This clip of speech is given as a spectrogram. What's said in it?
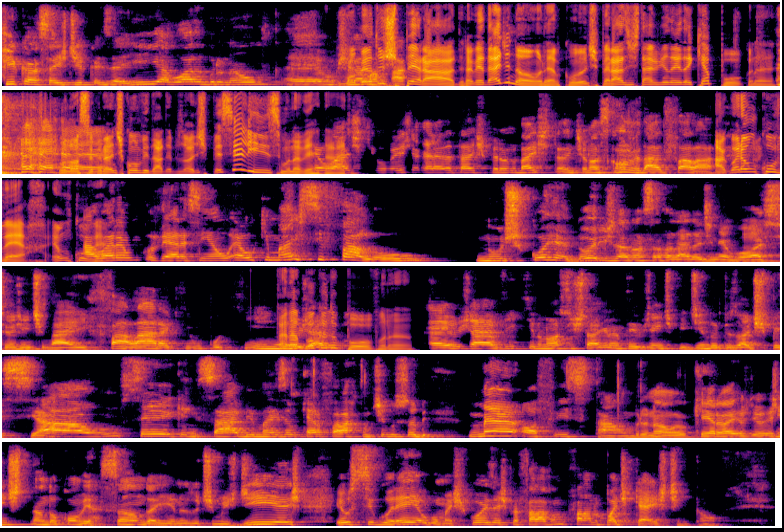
Ficam essas dicas aí. E agora, Brunão, é, vamos chegar Momento esperado. Na verdade, não, né? O momento esperado está vindo aí daqui a pouco, né? o nosso grande convidado, episódio especialíssimo, na verdade. Eu acho que hoje a galera tá esperando bastante o nosso convidado falar. Agora é um cover. É um cover. Agora é um cover, assim, é o, é o que mais se falou nos corredores da nossa rodada de negócio. A gente vai falar aqui um pouquinho. Tá na eu boca já, do povo, né? É, eu já vi que no nosso Instagram teve gente pedindo episódio especial. Não sei, quem sabe, mas eu quero falar contigo sobre Mare of Easttown, Brunão. Eu quero. Eu, a gente andou conversando aí nos últimos dias. Eu segurei algumas coisas para falar. Vamos falar no podcast, então.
